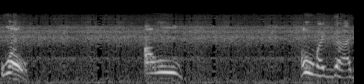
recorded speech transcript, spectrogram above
Whoa! Oh! Oh my god!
